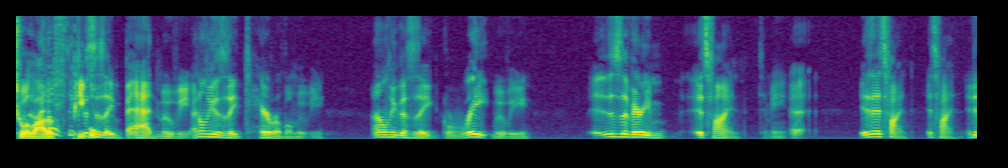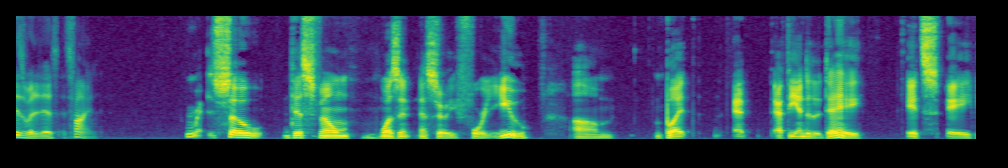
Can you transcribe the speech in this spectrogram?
to a lot don't of think people. This is a bad movie. I don't think this is a terrible movie. I don't think this is a great movie. This is a very. It's fine to me. Uh, It's fine. It's fine. It is what it is. It's fine. So this film wasn't necessarily for you, um, but at at the end of the day, it's a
